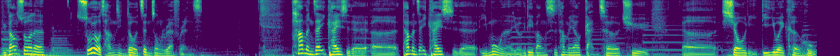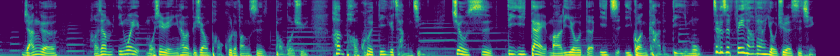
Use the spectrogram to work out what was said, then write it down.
比方说呢，所有场景都有郑重的 reference。他们在一开始的呃，他们在一开始的一幕呢，有一个地方是他们要赶车去呃修理第一位客户。然而，好像因为某些原因，他们必须用跑酷的方式跑过去。他们跑酷的第一个场景就是第一代马里欧的一至一关卡的第一幕。这个是非常非常有趣的事情。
